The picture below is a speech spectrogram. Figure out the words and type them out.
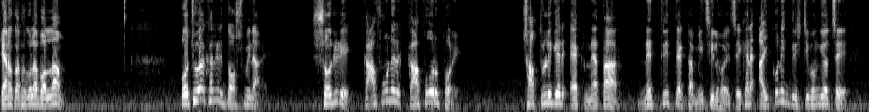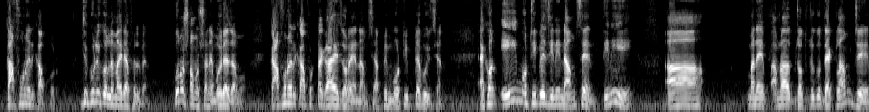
কেন কথাগুলো বললাম? পটুয়াখালীর দশমিনায় শরীরে কাফনের কাপড় পরে ছাত্রলীগের এক নেতার নেতৃত্বে একটা মিছিল হয়েছে। এখানে আইকনিক দৃষ্টিভঙ্গি হচ্ছে কাফনের কাপড়। যে গুলি করলে মাইরা ফেলবেন। কোনো সমস্যা নেই, মইরা যাব। কাফনের কাপড়টা গায়ে জড়ায় নামছে। আপনি মোটিভটা বুঝছেন। এখন এই মোটিভে যিনি নামছেন, তিনি মানে আমরা যতটুকু দেখলাম যে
